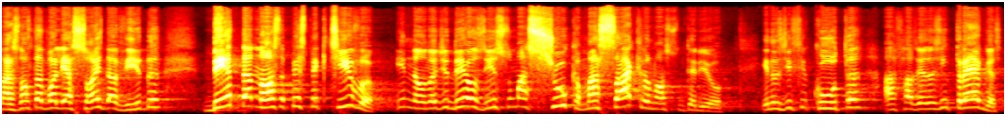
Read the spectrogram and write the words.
as nossas avaliações da vida dentro da nossa perspectiva e não na de Deus. Isso machuca, massacra o nosso interior e nos dificulta a fazer as entregas.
